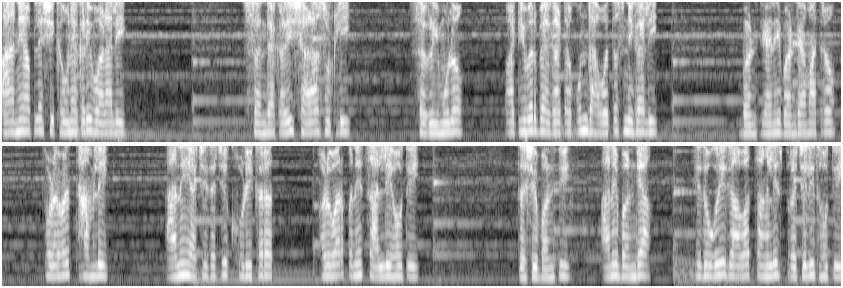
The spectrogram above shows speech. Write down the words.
आणि आपल्या शिकवण्याकडे वळाले. संध्याकाळी शाळा सुटली. सगळी मुलं पाठीवर बॅगा टाकून धावतच निघाली. बंटी आणि बंड्या मात्र थोडा वेळ थांबले आणि याची त्याची खोडी करत हळुवारपणे चालले होते. तसे बंटी आणि बंड्या हे दोघंही गावात चांगलेच प्रचलित होते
